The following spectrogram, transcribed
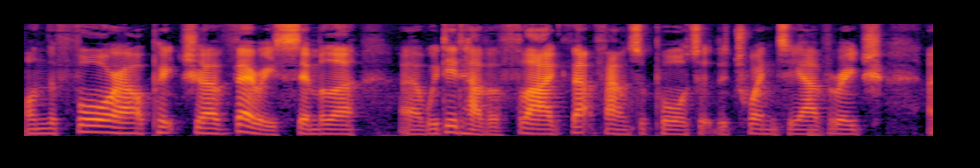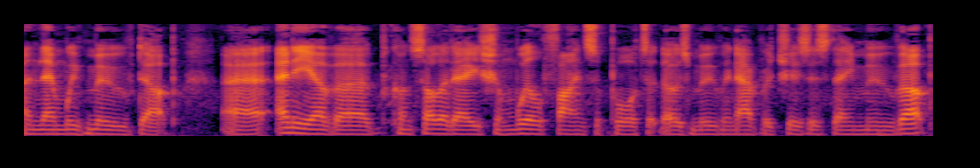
On the four hour picture, very similar. Uh, we did have a flag that found support at the 20 average, and then we've moved up. Uh, any other consolidation will find support at those moving averages as they move up.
